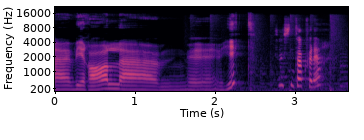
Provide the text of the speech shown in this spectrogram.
eh, viral eh, hit. Tusen takk for det.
